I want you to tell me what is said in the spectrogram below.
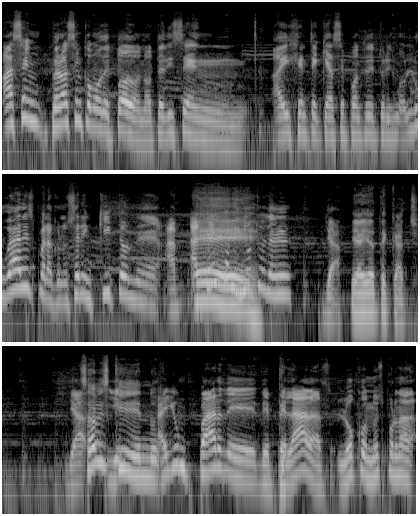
hacen, pero hacen como de todo, ¿no? Te dicen, hay gente que hace ponte de turismo, lugares para conocer en Quito eh, a, a 30 Eh. minutos de... Ya, Ya, ya te cacho. ya. ¿Sabes que no- Hay un par de, de peladas, loco, no es por nada,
